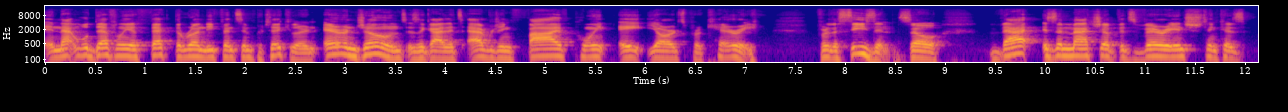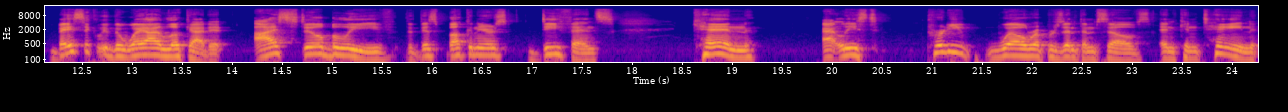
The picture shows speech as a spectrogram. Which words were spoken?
And that will definitely affect the run defense in particular. And Aaron Jones is a guy that's averaging 5.8 yards per carry for the season. So that is a matchup that's very interesting because basically, the way I look at it, I still believe that this Buccaneers defense can at least pretty well represent themselves and contain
